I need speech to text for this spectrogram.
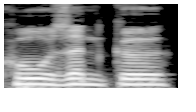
khu dân cư.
